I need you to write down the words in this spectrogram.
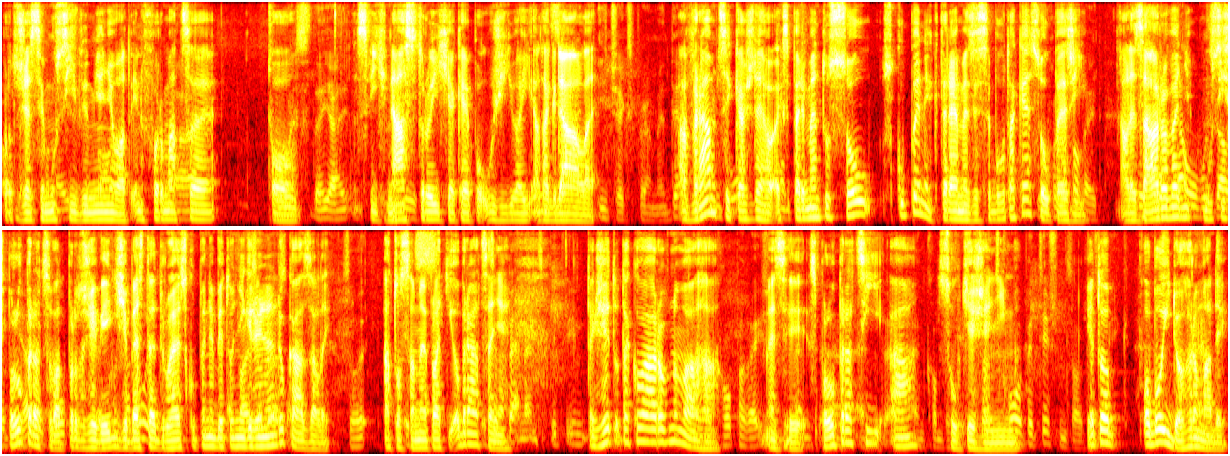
protože si musí vyměňovat informace, o svých nástrojích, jaké používají a tak dále. A v rámci každého experimentu jsou skupiny, které mezi sebou také soupeří, ale zároveň musí spolupracovat, protože vědí, že bez té druhé skupiny by to nikdy nedokázali. A to samé platí obráceně. Takže je to taková rovnováha mezi spoluprací a soutěžením. Je to obojí dohromady.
